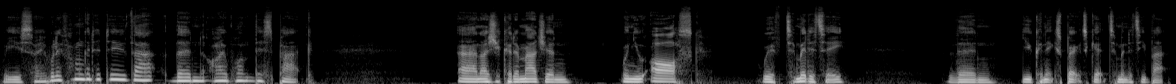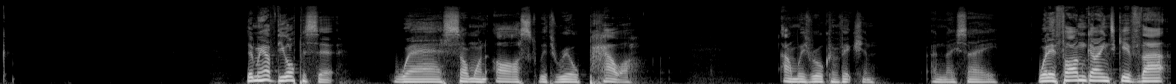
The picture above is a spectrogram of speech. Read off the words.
where you say, Well, if I'm going to do that, then I want this back. And as you could imagine, when you ask with timidity, then you can expect to get timidity back. Then we have the opposite, where someone asks with real power and with real conviction. And they say, Well, if I'm going to give that,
